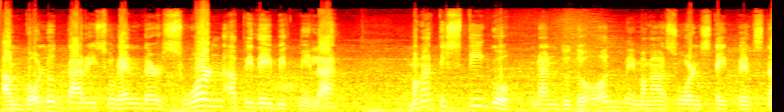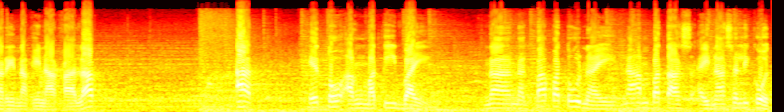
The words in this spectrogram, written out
ang voluntary surrender sworn affidavit nila. Mga testigo nando doon, may mga sworn statements na rin na kinakalap. At ito ang matibay na nagpapatunay na ang batas ay nasa likod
